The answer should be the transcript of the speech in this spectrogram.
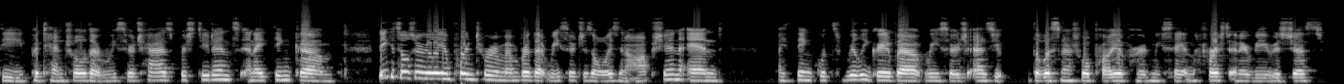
the potential that research has for students, and I think um, I think it's also really important to remember that research is always an option. And I think what's really great about research, as you the listeners will probably have heard me say in the first interview is just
